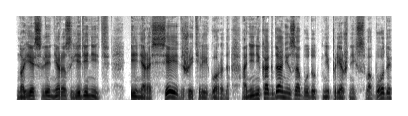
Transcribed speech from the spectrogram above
но если не разъединить и не рассеять жителей города, они никогда не забудут ни прежней свободы,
